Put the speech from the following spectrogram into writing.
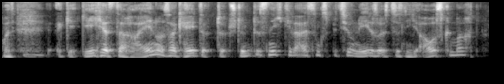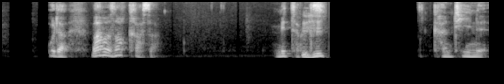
Und mhm. gehe ich jetzt da rein und sage, hey, stimmt das nicht, die Leistungsbeziehung? Nee, so ist das nicht ausgemacht. Oder machen wir es noch krasser. Mittags. Mhm. Kantine.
